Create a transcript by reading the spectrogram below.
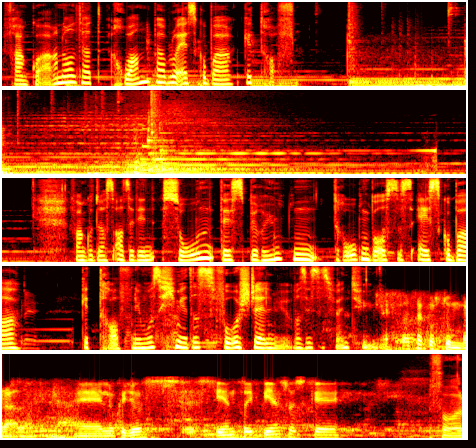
Franco Arnold hat Juan Pablo Escobar getroffen. Franco, du hast also den Sohn des berühmten Drogenbosses Escobar getroffen. Wie muss ich mir das vorstellen? Was ist das für ein Typ? Estás acostumbrado. Eh, lo que yo siento y pienso es que Vor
